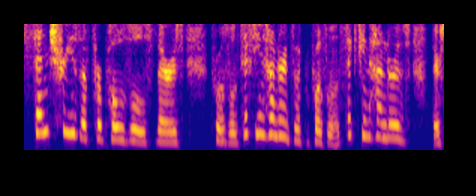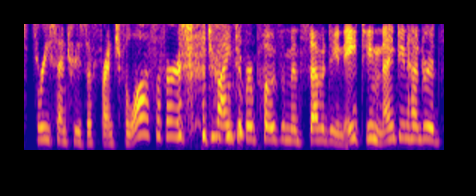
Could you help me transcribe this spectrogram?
centuries of proposals. There's proposal in the 1500s, the proposal in the 1600s. There's three centuries of French philosophers trying to propose them in 17, 18, 1900s.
